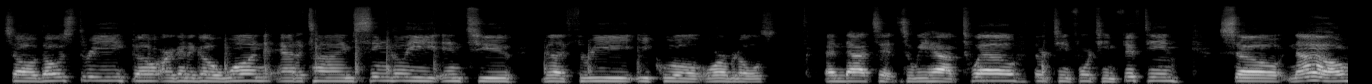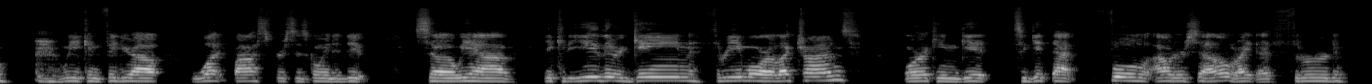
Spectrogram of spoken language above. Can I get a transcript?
So those three go are going to go one at a time singly into the three equal orbitals. And that's it. So we have 12, 13, 14, 15. So now we can figure out what phosphorus is going to do. So we have, it could either gain three more electrons or it can get, to get that full outer shell, right? That third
